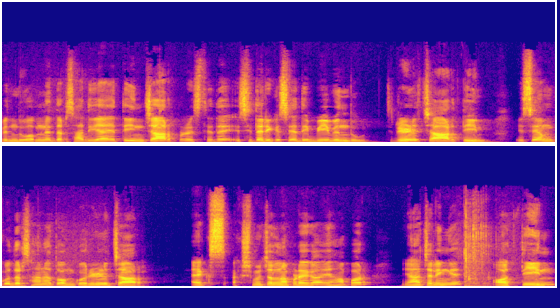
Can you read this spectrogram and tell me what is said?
बिंदु हमने दर्शा दिया है, तीन चार पर स्थित है। इसी तरीके से यदि बी बिंदु, ऋण चार तीन, इसे हमको दर्शाना तो हमको ऋण चार एक्स अक्ष में चलना पड़ेगा यहाँ पर, यहाँ चलेंगे। और तीन,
